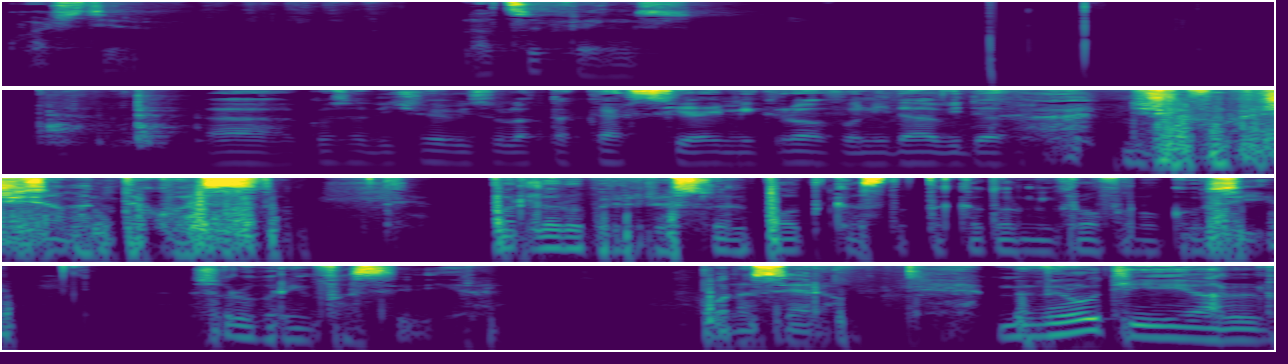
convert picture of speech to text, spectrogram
question lots of things. Ah, cosa dicevi sull'attaccarsi ai microfoni, Davide? Dicevo precisamente questo. Parlerò per il resto del podcast attaccato al microfono così, solo per infastidire. Buonasera. Benvenuti al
